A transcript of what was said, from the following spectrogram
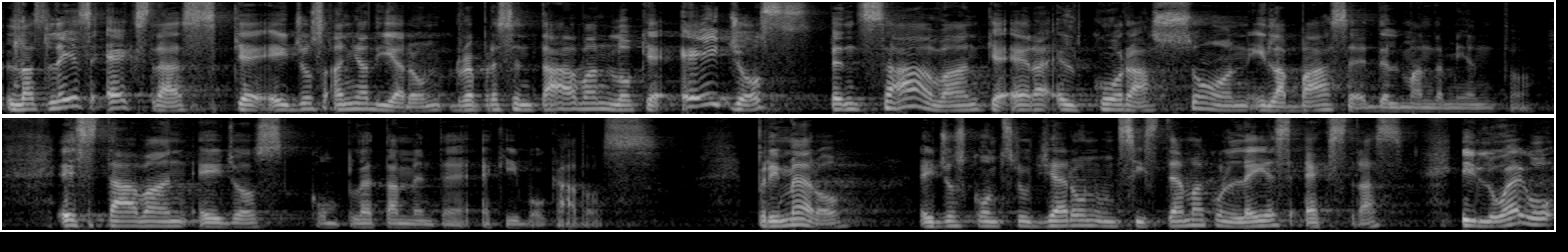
Las leyes extras que ellos añadieron representaban lo que ellos pensaban que era el corazón y la base del mandamiento. Estaban ellos completamente equivocados. Primero, ellos construyeron un sistema con leyes extras y luego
